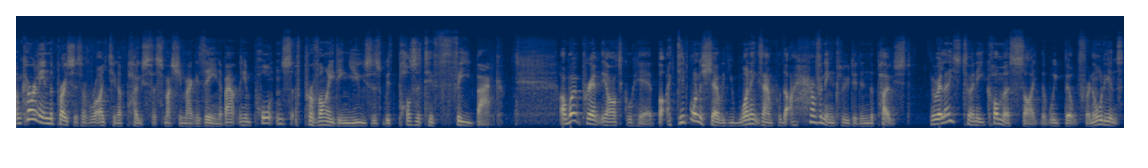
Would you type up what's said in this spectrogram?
I'm currently in the process of writing a post for Smashing Magazine about the importance of providing users with positive feedback. I won't preempt the article here, but I did want to share with you one example that I haven't included in the post. It relates to an e commerce site that we built for an audience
